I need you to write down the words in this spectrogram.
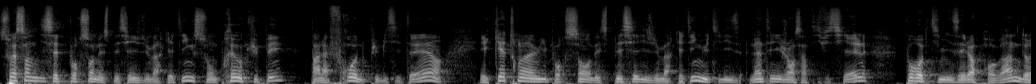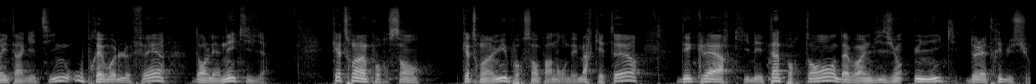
77% des spécialistes du marketing sont préoccupés par la fraude publicitaire et 88% des spécialistes du marketing utilisent l'intelligence artificielle pour optimiser leur programme de retargeting ou prévoient de le faire dans l'année qui vient. 80% 88% pardon, des marketeurs déclarent qu'il est important d'avoir une vision unique de l'attribution.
